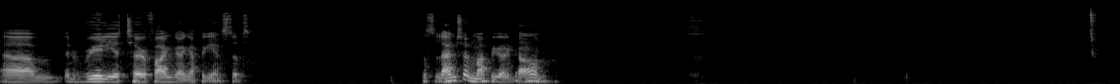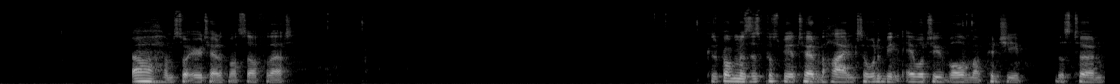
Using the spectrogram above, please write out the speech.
Um, it really is terrifying going up against it. This Lanturn might be going down. Oh, I'm so irritated with myself for that. Because the problem is this puts me a turn behind because I would have been able to evolve my Pidgey this turn.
